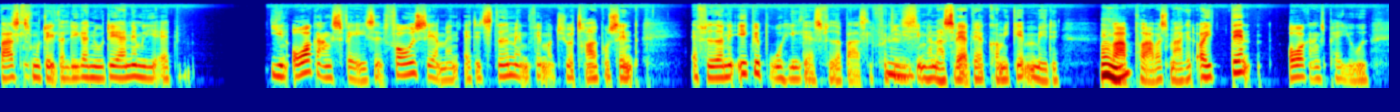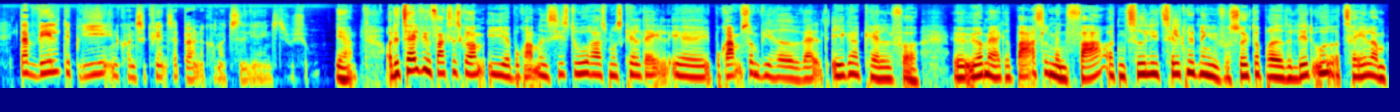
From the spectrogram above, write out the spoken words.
barselsmodel, der ligger nu, det er nemlig, at i en overgangsfase forudser man, at et sted mellem 25 og 30 procent af fædrene ikke vil bruge hele deres fædrebarsel, fordi mm. de simpelthen har svært ved at komme igennem med det mm. på arbejdsmarkedet. Og i den overgangsperiode, der vil det blive en konsekvens, at børnene kommer tidligere i institution. Ja, og det talte vi jo faktisk om i øh, programmet i sidste uge, Rasmus Kjeldahl. Øh, et program, som vi havde valgt ikke at kalde for øh, øremærket barsel, men far og den tidlige tilknytning. Vi forsøgte at brede det lidt ud og tale om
